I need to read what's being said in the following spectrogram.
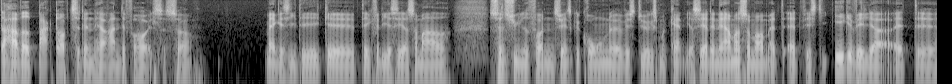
der har været bagt op til den her renteforhøjelse, så man kan sige, det er ikke, øh, det er ikke fordi, jeg ser så meget sandsynlighed for, at den svenske krone øh, vil styrkes markant. Jeg ser det nærmere som om, at, at hvis de ikke vælger at, øh,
